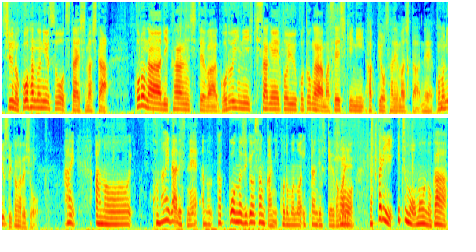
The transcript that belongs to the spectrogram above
週の後半のニュースをお伝えしました。コロナに関しては5類に引き下げということが、まあ、正式に発表されましたね。このニュースいかがでしょう？はい。あのーこの間ですね、あの学校の授業参観に子供の行ったんですけれども、はい、やっぱりいつも思うのが、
